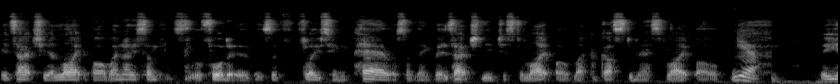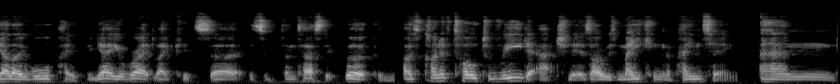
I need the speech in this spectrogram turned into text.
it's actually a light bulb. I know some people thought it was a floating pear or something, but it's actually just a light bulb, like a Guston-esque light bulb. Yeah the yellow wallpaper. Yeah, you're right. Like it's uh, it's a fantastic book, and I was kind of told to read it actually as I was making the painting, and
